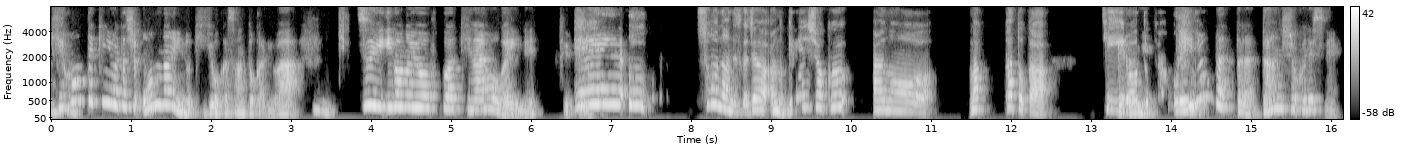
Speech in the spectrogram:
基本的に私、オンラインの起業家さんとかには、うんきつい色の洋服は着ない方がいいねって言って。え、うんそうなんですか。じゃあ、あの、うん原色、あの、真っ赤とか、黄色とかえっとね。着るんだったら暖色ですね。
